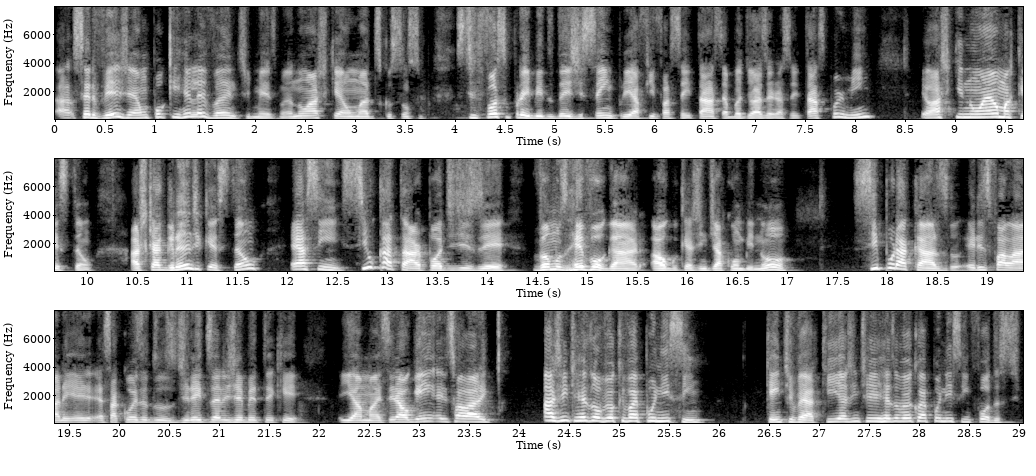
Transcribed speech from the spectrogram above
a cerveja é um pouco irrelevante mesmo. Eu não acho que é uma discussão. Se fosse proibido desde sempre e a FIFA aceitasse, a Budweiser aceitasse, por mim, eu acho que não é uma questão. Acho que a grande questão é assim: se o Qatar pode dizer vamos revogar algo que a gente já combinou, se por acaso eles falarem essa coisa dos direitos LGBTQ e a mais, se alguém eles falarem, a gente resolveu que vai punir sim. Quem tiver aqui, a gente resolveu que vai punir sim, foda-se.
